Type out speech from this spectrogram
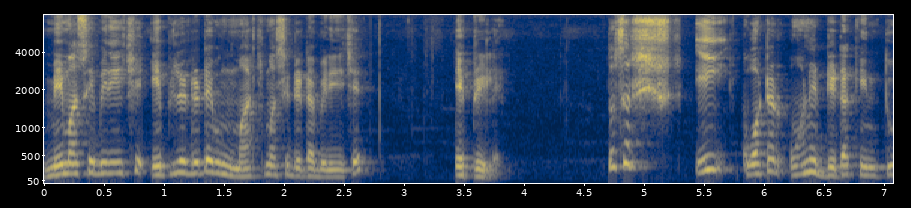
মে মাসে বেরিয়েছে এপ্রিলের ডেটা এবং মার্চ মাসের ডেটা বেরিয়েছে এপ্রিলে তো স্যার এই কোয়ার্টার ওয়ানের ডেটা কিন্তু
